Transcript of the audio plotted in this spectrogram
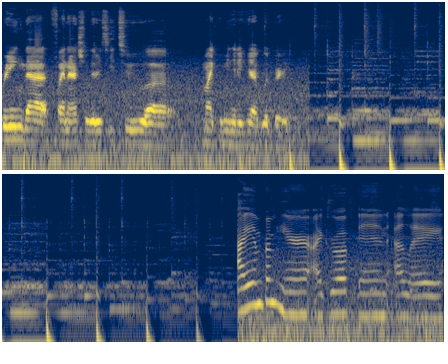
bring that financial literacy to uh, my community here at Woodbury. I am from here. I grew up in LA,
